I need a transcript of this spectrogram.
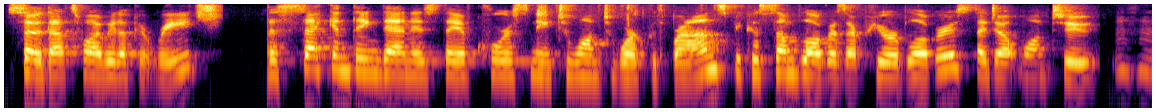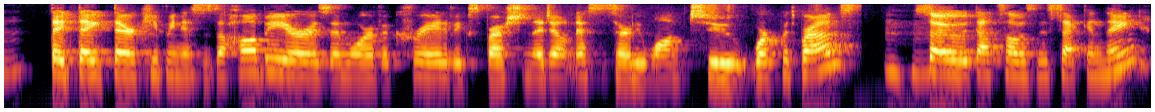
So that's why we look at reach. The second thing then is they of course need to want to work with brands because some bloggers are pure bloggers. They don't want to. Mm-hmm. They, they they're keeping this as a hobby or as a more of a creative expression. They don't necessarily want to work with brands. Mm-hmm. So that's always the second thing.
